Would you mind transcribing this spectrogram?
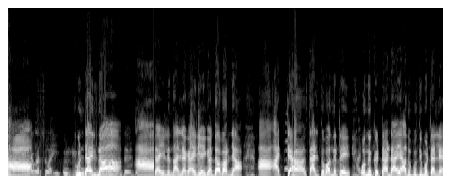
ആ. ഉണ്ടായിരുന്നാ? ആ എന്തായാലും നല്ല കാര്യമായി. എന്താ പറഞ്ഞ ആ അറ്റ സ്ഥലത്ത് വന്നിട്ടേ ഒന്ന് കിട്ടാണ്ടായ അത് ബുദ്ധിമുട്ടല്ലേ?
